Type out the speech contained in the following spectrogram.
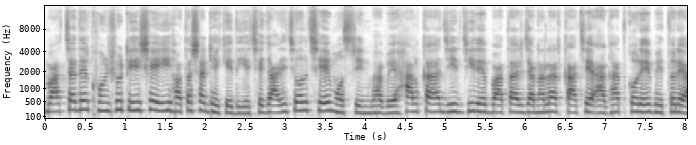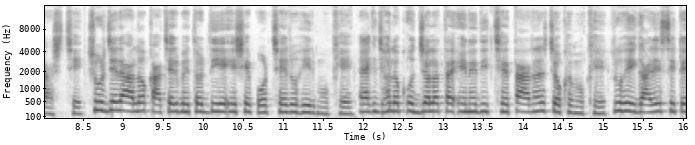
বাচ্চাদের খুনসুটি সেই হতাশা ঢেকে দিয়েছে। গাড়ি চলছে মসৃণভাবে, হালকা ঝিরঝিরে বাতাস জানালার কাছে আঘাত করে ভেতরে আসছে। সূর্যের আলো কাচের ভেতর দিয়ে এসে পড়ছে রুহির মুখে। এক ঝলক উজ্জ্বলতা এনে দিচ্ছে তার চোখে মুখে রুহি গাড়ির সিটে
